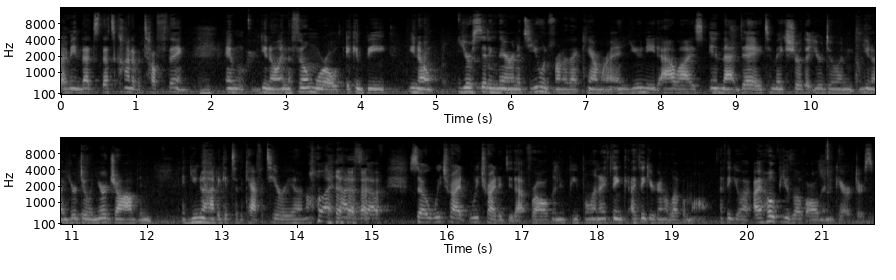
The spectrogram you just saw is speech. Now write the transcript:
I mean, that's that's kind of a tough thing. Mm-hmm. And you know, in the film world, it can be, you know, you're sitting there and it's you in front of that camera, and you need allies in that day to make sure that you're doing, you know, you're doing your job and. And you know how to get to the cafeteria and all that kind of stuff. So we tried. We try to do that for all the new people, and I think I think you're going to love them all. I think you. will I hope you love all the new characters.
